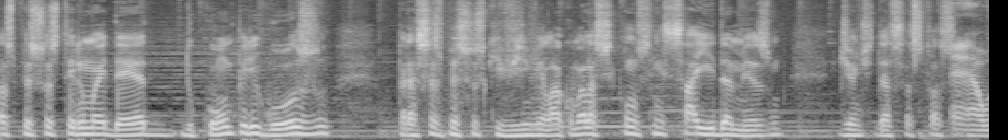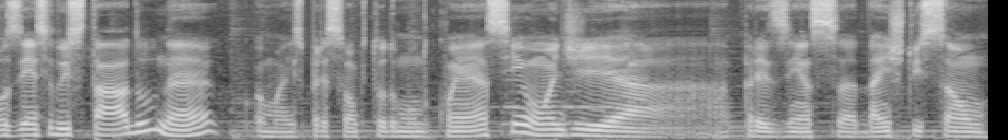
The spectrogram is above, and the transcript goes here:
as pessoas terem uma ideia do quão perigoso para essas pessoas que vivem lá, como elas ficam sem saída mesmo diante dessa situação. É a ausência do Estado, né? É uma expressão que todo mundo conhece, onde a, a presença da instituição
